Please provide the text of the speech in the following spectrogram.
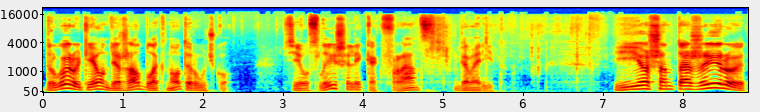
в другой руке он держал блокнот и ручку. Все услышали, как Франц говорит. Ее шантажируют?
